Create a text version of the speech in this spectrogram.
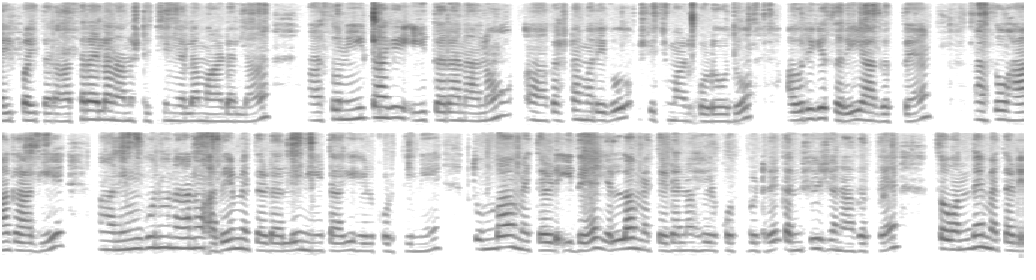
ಹೈಪ್ ಈ ಥರ ಆ ಥರ ಎಲ್ಲ ನಾನು ಸ್ಟಿಚಿಂಗ್ ಎಲ್ಲ ಮಾಡಲ್ಲ. ಸೊ ನೀಟಾಗಿ ಈ ಥರ ನಾನು ಕಸ್ಟಮರಿಗೂ ಸ್ಟಿಚ್ ಮಾಡಿಕೊಡೋದು. ಅವರಿಗೆ ಸರಿ ಆಗುತ್ತೆ. ಸೊ ಹಾಗಾಗಿ ನಿಮಗೂ ನಾನು ಅದೇ ಮೆಥಡಲ್ಲಿ ನೀಟಾಗಿ ಹೇಳ್ಕೊಡ್ತೀನಿ. ತುಂಬ ಮೆಥಡ್ ಇದೆ. ಎಲ್ಲ ಮೆಥಡನ್ನು ಹೇಳ್ಕೊಟ್ಬಿಟ್ರೆ ಕನ್ಫ್ಯೂಷನ್ ಆಗುತ್ತೆ. ಸೊ ಒಂದೇ ಮೆಥಡ್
